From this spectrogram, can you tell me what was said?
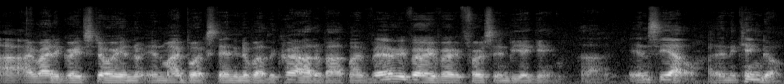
Uh, I write a great story in, in my book, Standing Above the Crowd, about my very, very, very first NBA game uh, in Seattle, in the Kingdome,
